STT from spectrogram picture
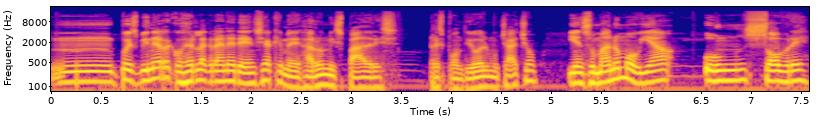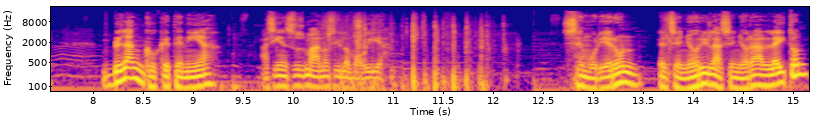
Mm, pues vine a recoger la gran herencia que me dejaron mis padres, respondió el muchacho, y en su mano movía un sobre blanco que tenía así en sus manos y lo movía. ¿Se murieron el señor y la señora Layton?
